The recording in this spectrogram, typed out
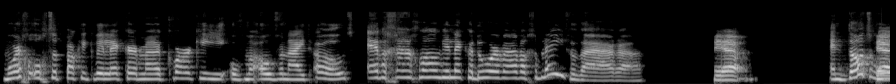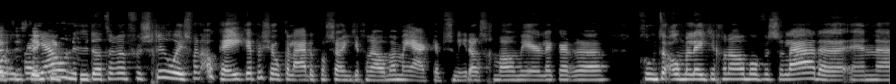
morgenochtend pak ik weer lekker mijn kwarkie of mijn overnight oat. En we gaan gewoon weer lekker door waar we gebleven waren. Ja, en dat hoor ik bij jou nu, dat er een verschil is van... oké, ik heb een chocoladecroissantje genomen... maar ja, ik heb smiddags gewoon weer lekker uh, groente genomen of een salade. En, uh,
